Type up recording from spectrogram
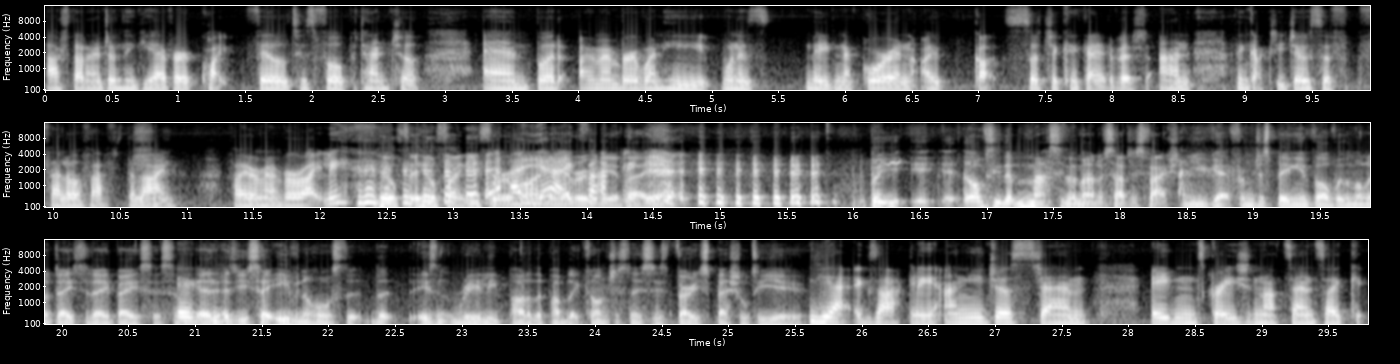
after that. And I don't think he ever quite filled his full potential. Um, but I remember when he won his maiden at Gowran, I got such a kick out of it. And I think actually Joseph fell off after the line. If I remember rightly. He'll, he'll thank you for reminding Yeah, everybody exactly. of that, yeah. but you, it, it- obviously, the massive amount of satisfaction you get from just being involved with them on a day to day basis. And Ex- as you say, even a horse that, that isn't really part of the public consciousness is very special to you. Yeah, exactly. And you just, um, Aidan's great in that sense. Like,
